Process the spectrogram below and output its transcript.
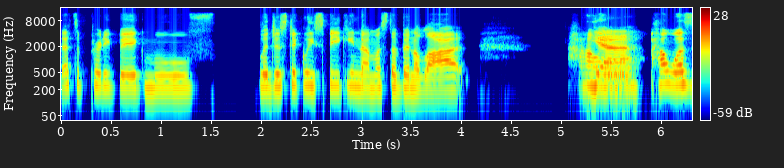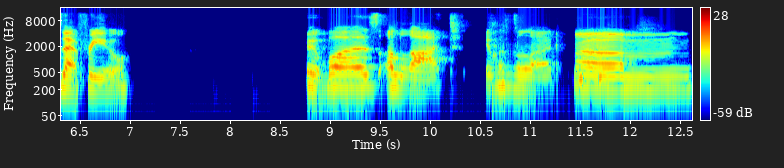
That's a pretty big move. Logistically speaking, that must have been a lot. How Yeah. how was that for you? It was a lot. It was a lot. Um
